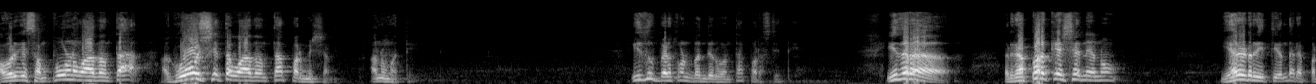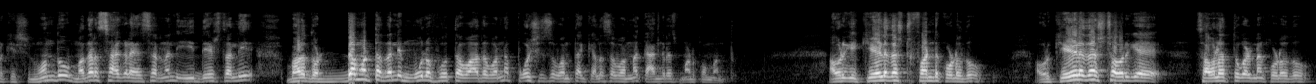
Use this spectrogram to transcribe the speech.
ಅವರಿಗೆ ಸಂಪೂರ್ಣವಾದಂಥ ಅಘೋಷಿತವಾದಂಥ ಪರ್ಮಿಷನ್ ಅನುಮತಿ. ಇದು ಬೆಳ್ಕೊಂಡು ಬಂದಿರುವಂಥ ಪರಿಸ್ಥಿತಿ. ಇದರ ರೆಪರ್ಕೇಷನ್ ಏನು? ಎರಡು ರೀತಿಯಿಂದ ರೆಪರ್ಕೇಷನ್ ಒಂದು, ಮದರ್ಸಾಗಳ ಹೆಸರಿನಲ್ಲಿ ಈ ದೇಶದಲ್ಲಿ ಬಹಳ ದೊಡ್ಡ ಮಟ್ಟದಲ್ಲಿ ಮೂಲಭೂತವಾದವನ್ನು ಪೋಷಿಸುವಂಥ ಕೆಲಸವನ್ನು ಕಾಂಗ್ರೆಸ್ ಮಾಡ್ಕೊಂಬಂತು. ಅವರಿಗೆ ಕೇಳಿದಷ್ಟು ಫಂಡ್ ಕೊಡೋದು, ಅವ್ರು ಕೇಳಿದಷ್ಟು ಅವರಿಗೆ ಸವಲತ್ತುಗಳನ್ನ ಕೊಡೋದು,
